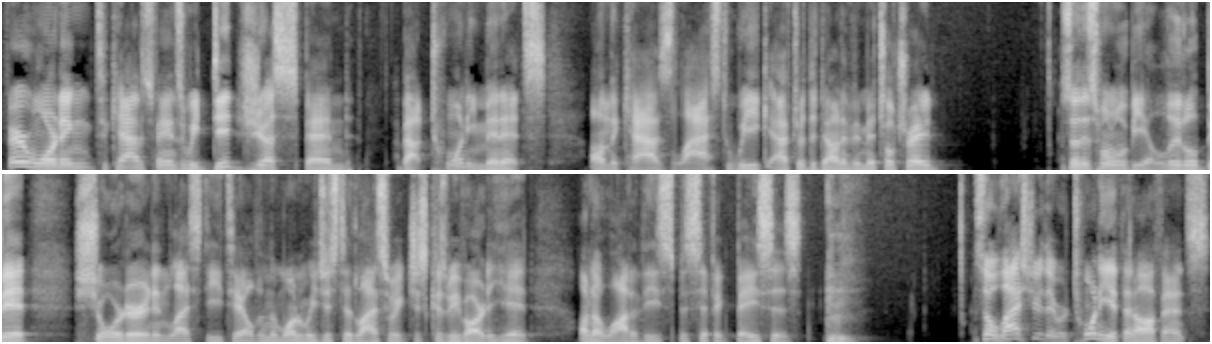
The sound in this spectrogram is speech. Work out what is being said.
fair warning to Cavs fans, we did just spend about 20 minutes on the Cavs last week after the Donovan Mitchell trade. So this one will be a little bit shorter and in less detail than the one we just did last week, just because we've already hit on a lot of these specific bases. so last year they were 20th in offense,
